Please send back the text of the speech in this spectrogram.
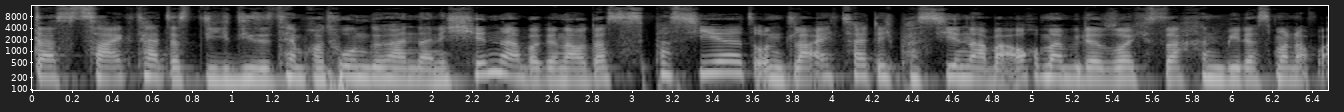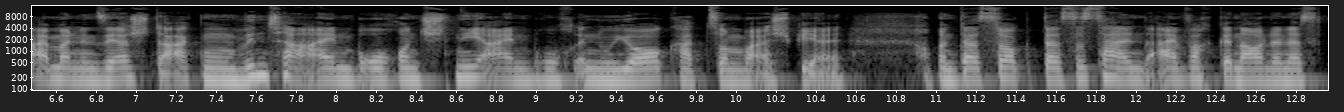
das zeigt halt, dass die, diese Temperaturen gehören da nicht hin, aber genau das ist passiert. Und gleichzeitig passieren aber auch immer wieder solche Sachen, wie dass man auf einmal einen sehr starken Wintereinbruch und Schneeeinbruch in New York hat zum Beispiel. Und das sorgt, das ist halt einfach genau dann das,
